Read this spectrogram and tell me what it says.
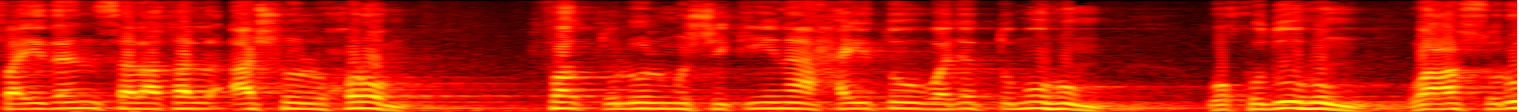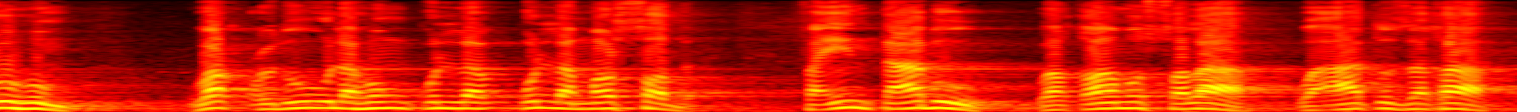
فعید الشر الخروم فق المشکین حیط وج تمہ و خدوہ و اشروہ وقول مرسد فعین تابو و قوم و صلاح و آت الزا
